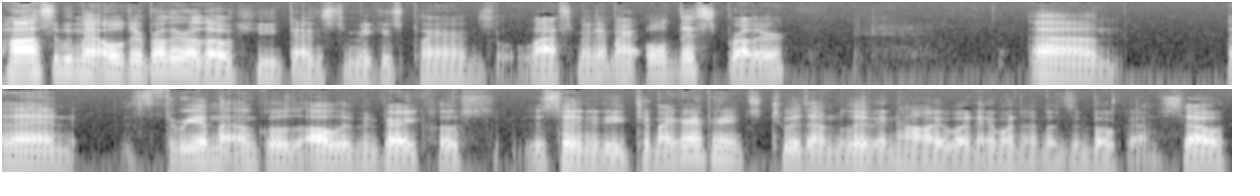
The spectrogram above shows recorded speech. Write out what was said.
possibly my older brother, although he tends to make his plans last minute. My oldest brother. Um, and then three of my uncles all live in very close vicinity to my grandparents. Two of them live in Hollywood, and one of them lives in Boca. So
